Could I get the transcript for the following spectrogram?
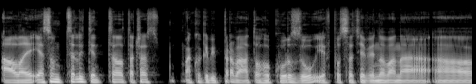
Ale ja som celý ten, celá tá časť, ako keby prvá toho kurzu je v podstate venovaná uh,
